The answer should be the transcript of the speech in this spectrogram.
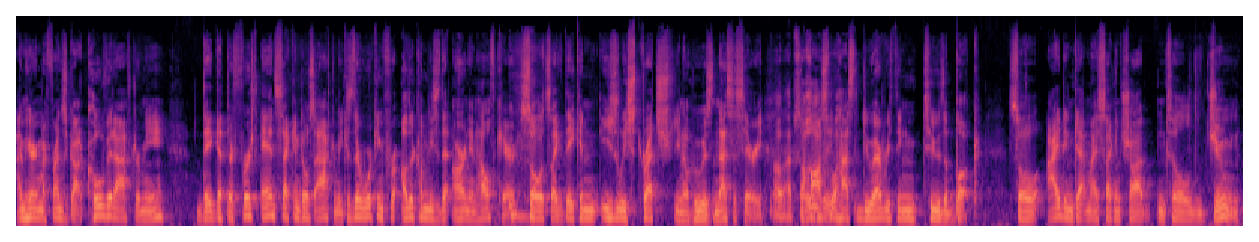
I'm hearing my friends got COVID after me. They get their first and second dose after me because they're working for other companies that aren't in healthcare. so it's like they can easily stretch, you know, who is necessary. Oh, absolutely. The hospital has to do everything to the book. So I didn't get my second shot until June.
